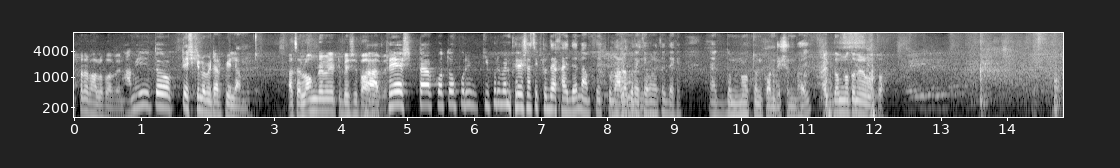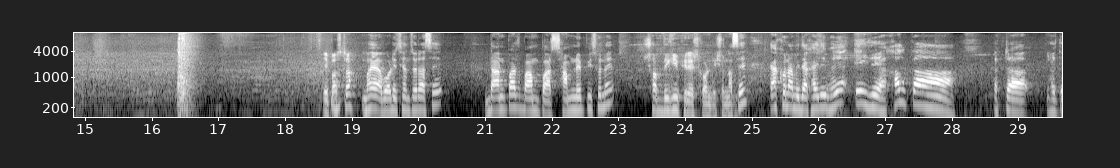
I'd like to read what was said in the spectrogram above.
আপনারা ভালো পাবেন। আমি তো তেইশ কিলোমিটার পেলাম। আচ্ছা লং ড্রাইভে একটু বেশি পাওয়া হ্যাঁ যাবে। ফ্রেশটা কত কি পরিমাণ ফ্রেশ আছে একটু দেখাই দেন আপনি একটু ভালো করে ক্যামেরাতে দেখেন। একদম নতুন কন্ডিশন ভাই। একদম নতুনের মতো। এই পাঁচটা ভাইয়া বডি সেন্সর আছে। ডান পাশ বাম পাশ সামনে পিছনে সব দিকেই ফ্রেশ কন্ডিশন আছে। এখন আমি দেখাই দিই ভাইয়া এই যে হালকা একটা হয়তো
